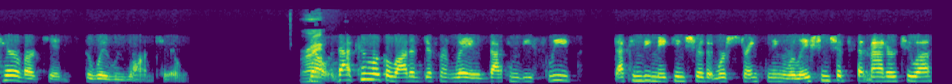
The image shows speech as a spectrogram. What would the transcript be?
care of our kids the way we want to. Right. Now, that can look a lot of different ways. That can be sleep. That can be making sure that we're strengthening relationships that matter to us.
